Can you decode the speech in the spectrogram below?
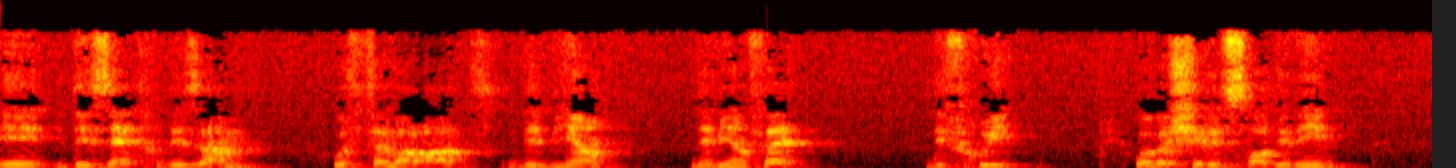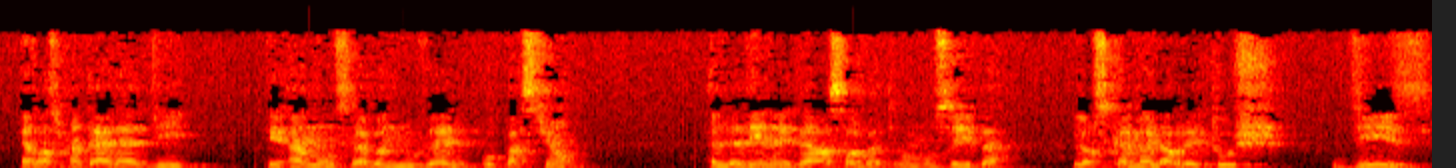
et des êtres, des âmes, ou des biens, des bienfaits, des fruits, bashir sabirin. Et Allah subhanahu wa ta'ala dit et annonce la bonne nouvelle aux patients. Lorsqu'un malheur les touche, disent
